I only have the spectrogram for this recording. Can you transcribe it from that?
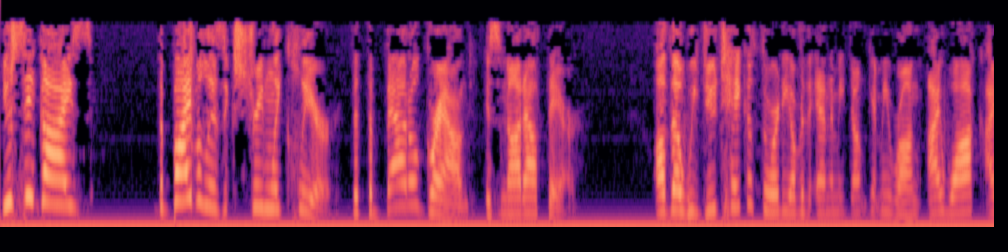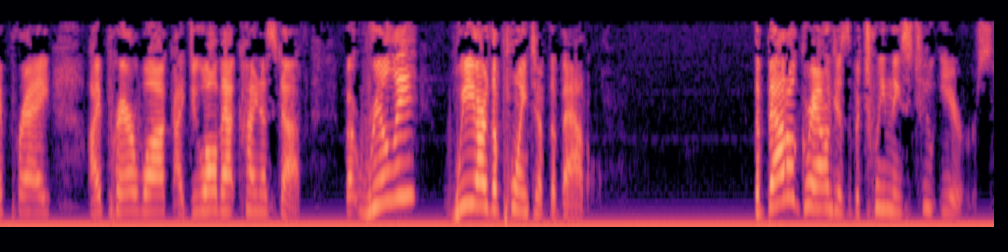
You see, guys, the Bible is extremely clear that the battleground is not out there. Although we do take authority over the enemy, don't get me wrong. I walk, I pray, I prayer walk, I do all that kind of stuff. But really, we are the point of the battle. The battleground is between these two ears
